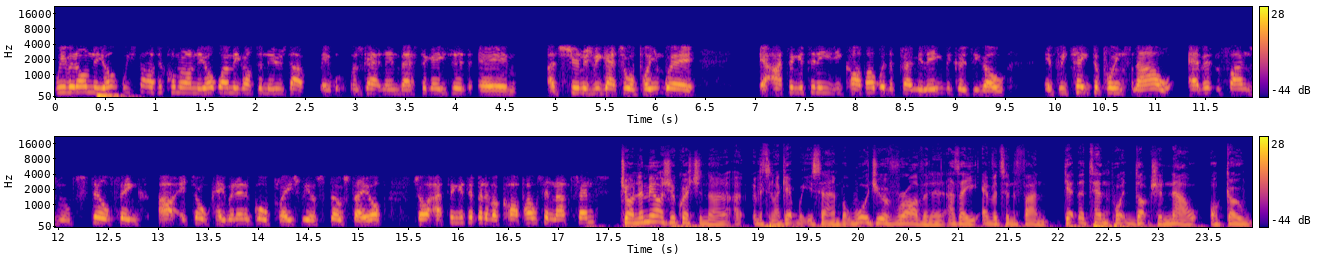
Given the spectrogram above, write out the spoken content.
we were on the up. We started coming on the up when we got the news that it was getting investigated. Um, as soon as we get to a point where I think it's an easy cop out with the Premier League because they go, if we take the points now, Everton fans will still think, ah, it's okay, we're in a good place, we'll still stay up. So I think it's a bit of a cop out in that sense. John, let me ask you a question though. Uh, Listen, I get what you're saying, but what would you have rather than, as a Everton fan, get the 10 point deduction now or go,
